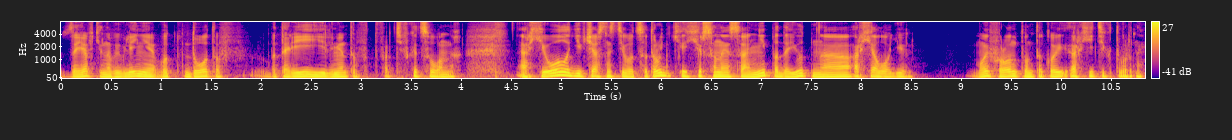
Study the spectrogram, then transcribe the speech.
заявки на выявление вот дотов, батареи, элементов фортификационных. Археологи, в частности, вот сотрудники Херсонеса, они подают на археологию. Мой фронт, он такой архитектурный.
